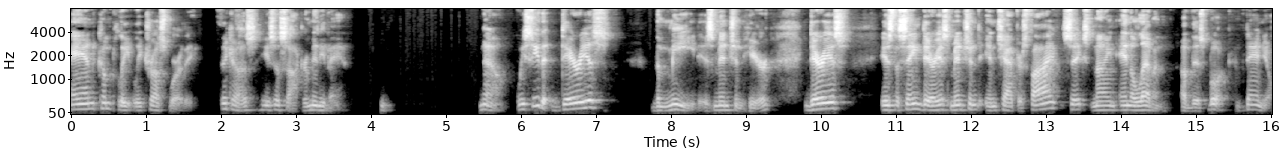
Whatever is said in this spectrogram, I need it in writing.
and completely trustworthy because he's a soccer minivan. Now, we see that Darius the Mede is mentioned here. Darius is the same Darius mentioned in chapters 5, 6, 9, and 11 of this book of Daniel.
